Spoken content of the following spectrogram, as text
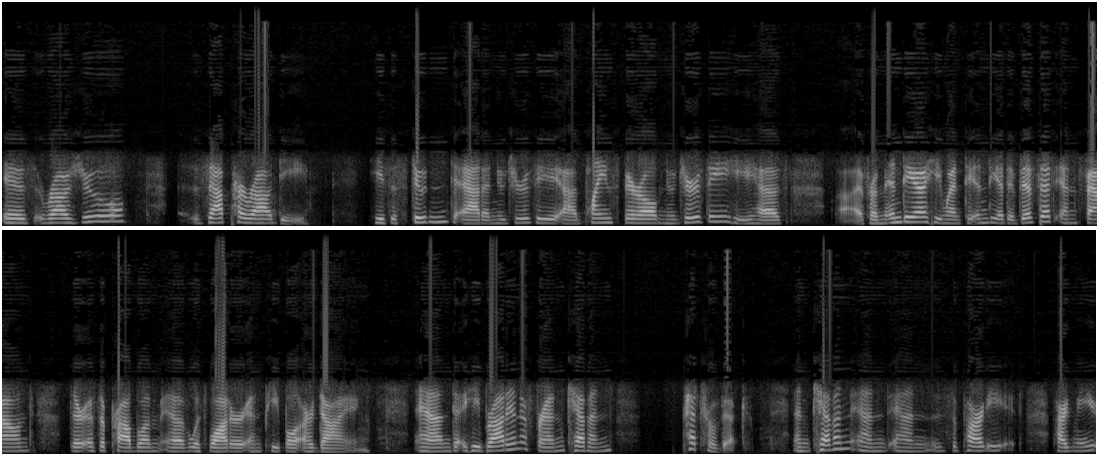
is Rajul Zaparadi. He's a student at a New Jersey, uh, Plainsboro, New Jersey. He has uh, from India. He went to India to visit and found there is a problem with water and people are dying. And he brought in a friend, Kevin Petrovic. And Kevin and and Zapardi, pardon me,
